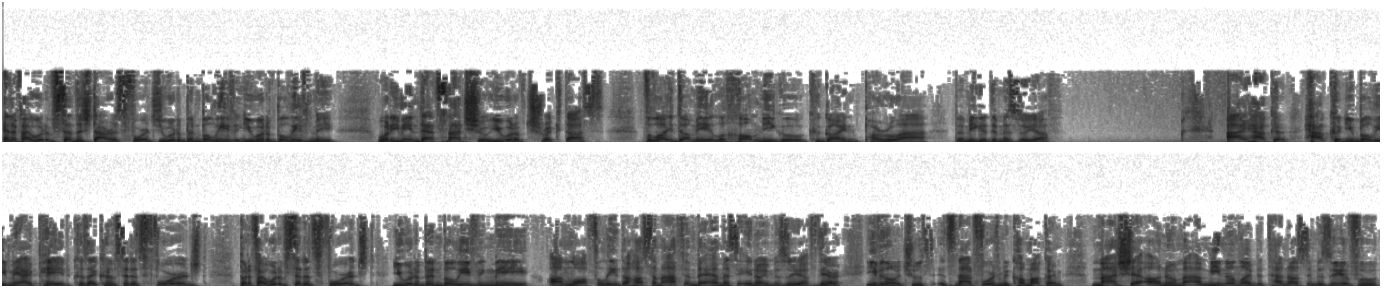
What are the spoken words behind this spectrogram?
And if I would have said the star is forged, you would have been believe you would have believed me. What do you mean? That's not true. You would have tricked us. I how could how could you believe me? I paid because I could have said it's forged. But if I would have said it's forged, you would have been believing me unlawfully. The hasam afim be'emes enoy mezuyav. There, even though in truth it's not forged. Mikamakim mashe anu ma'aminon loy betanasim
